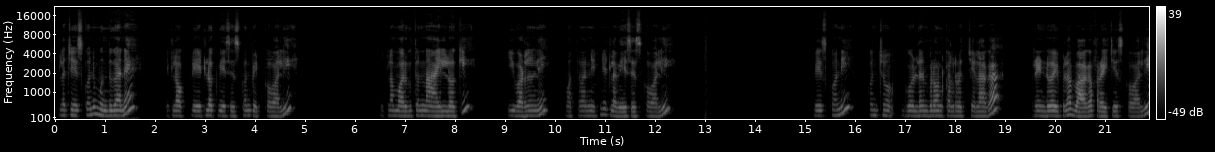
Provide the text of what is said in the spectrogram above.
ఇట్లా చేసుకొని ముందుగానే ఇట్లా ఒక ప్లేట్లోకి వేసేసుకొని పెట్టుకోవాలి. ఇట్లా మరుగుతున్న ఆయిల్లోకి ఈ వడల్ని మొత్తం అన్నిటిని ఇట్లా వేసేసుకోవాలి. వేసుకొని కొంచెం గోల్డెన్ బ్రౌన్ కలర్ వచ్చేలాగా రెండు వైపులా బాగా ఫ్రై చేసుకోవాలి.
